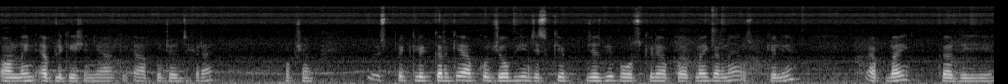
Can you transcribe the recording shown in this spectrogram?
online application यहाँ आपको जो दिख रहा है ऑप्शन इस पर क्लिक करके आपको जो भी है, जिसके, जिस भी पोस्ट के लिए आपको अप्लाई करना है, उसके लिए अप्लाई कर दीजिए।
